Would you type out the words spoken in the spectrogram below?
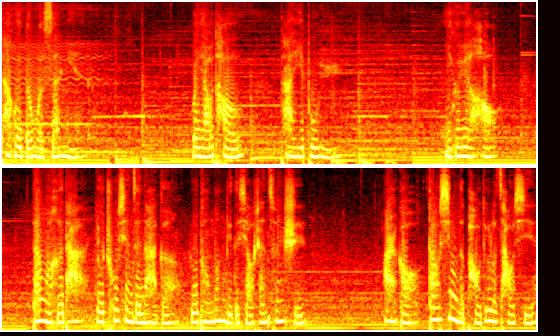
他会等我三年。我摇头，他亦不语。一个月后，当我和他又出现在那个如同梦里的小山村时，二狗高兴地跑丢了草鞋。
